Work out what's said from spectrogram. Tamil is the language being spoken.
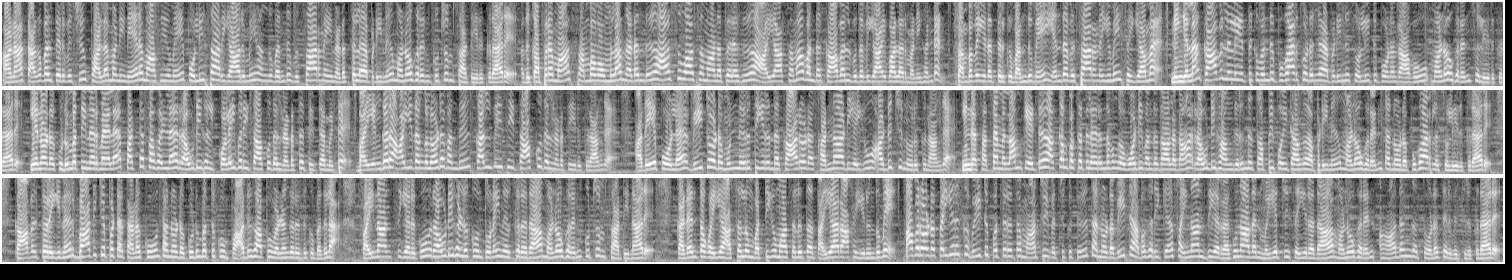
ஆனா தகவல் தெரிவிச்சு பல மணி நேரம் ஆகியுமே போலீசார் யாருமே அங்கு வந்து விசாரணை நடத்தல அப்படின்னு மனோகரன் குற்றம் சாட்டி இருக்கிறாரு அதுக்கப்புறமா சம்பவம்லாம் நடந்து ஆசுவாசமான பிறகு ஆயாசமா வந்த காவல் உதவி ஆய்வாளர் மணிகண்டன். சம்பவ இடத்திற்கு வந்துமே எந்த விசாரணையுமே செய்யாம நீங்கெல்லாம் காவல் நிலையத்துக்கு வந்து புகார் கொடுங்க அப்படின்னு சொல்லிட்டு போனதாகவும் மனோகரன் சொல்லியிருக்கிறாரு. என்னோட குடும்பத்தினர் மேல பட்டப்பகல்ல ரவுடிகள் கொலைவரி தாக்குதல் நடத்த திட்டமிட்டு பயங்கர ஆயுதங்களோட வந்து கல்வீசி தாக்குதல் நடத்தி இருக்கிறாங்க அதே போல வீட்டோட முன் நிறுத்தி இருந்த காரோட கண்ணாடியையும் அடிச்சு நொறுக்குனாங்க. இந்த சத்தம் எல்லாம் கேட்டு அக்கம் பக்கத்துல இருந்தவங்க ஓடி வந்ததால தான் ரவுடிக அங்கிருந்து தப்பி போயிட்டாங்க அப்படின்னு மனோகரன் தன்னோட புகார்ல சொல்லியிருக்கிறாரு. காவல்துறையினர் பாதிக்கப்பட்ட தனக்கும் தன்னோட குடும்பத்துக்கும் பாதுகாப்பு வழங்குறதுக்கு பதிலா பைனான்சியருக்கும் ரவுடிகளுக்கும் துணை நிற்கிறதா மனோகரன் குற்றம் சாட்டினாரு. கடன் தொகையை அசலும் வட்டியுமா செலுத்த தயாராக இருந்துமே அவரோட பெயருக்கு வீட்டு பத்திரத்தை மாற்றி வச்சுக்கிட்டு தன்னோட வீட்டை அபகரிக்க பைனான்சியர் ரகுநாதன் முயற்சி செய்யறதா மனோகரன் ஆதங்கத்தோட தெரிவிச்சிருக்கிறாரு.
